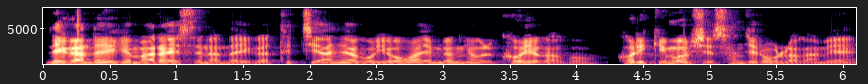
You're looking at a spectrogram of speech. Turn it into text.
내가 너에게 말하였으나 너희가 듣지 아니하고 여호와의 명령을 거역하고 거리낌 없이 산지로 올라가며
